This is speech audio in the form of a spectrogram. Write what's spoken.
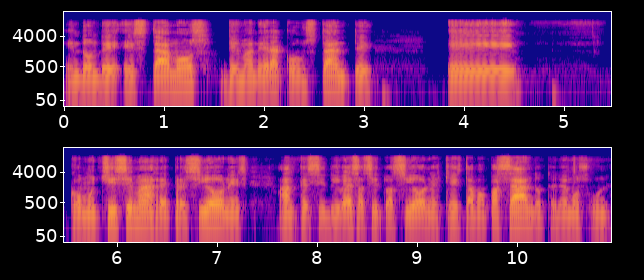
en donde estamos de manera constante eh, con muchísimas represiones ante diversas situaciones que estamos pasando. Tenemos un,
